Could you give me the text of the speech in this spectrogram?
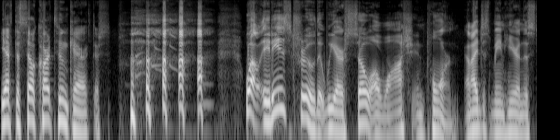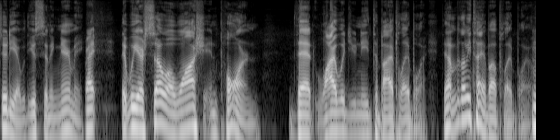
You have to sell cartoon characters. Well, it is true that we are so awash in porn, and I just mean here in the studio with you sitting near me, Right. That we are so awash in porn that why would you need to buy Playboy? Let me tell you about Playboy, okay?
